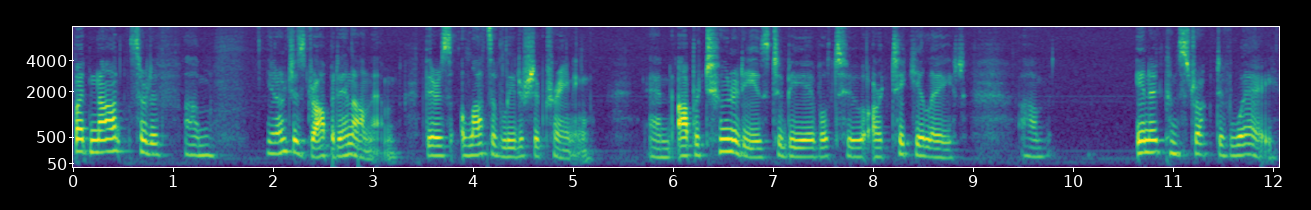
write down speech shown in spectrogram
But not sort of, um, you know, just drop it in on them. There's lots of leadership training and opportunities to be able to articulate um, in a constructive way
